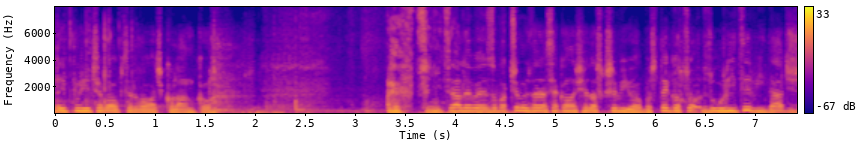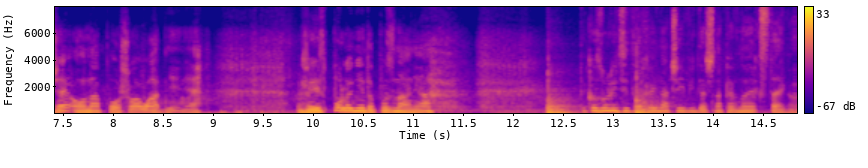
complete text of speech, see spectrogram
No i później trzeba obserwować kolanko w pszenicy, ale zobaczymy zaraz jak ona się rozkrzewiła, bo z tego co z ulicy widać, że ona poszła ładnie, nie? Że jest pole nie do poznania. Tylko z ulicy trochę inaczej widać na pewno jak z tego.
